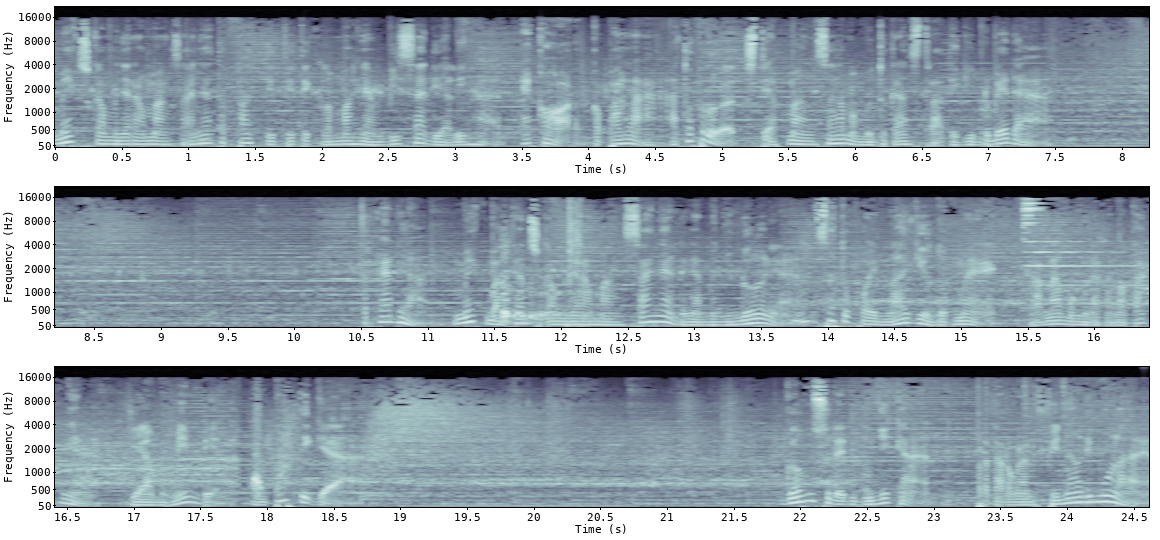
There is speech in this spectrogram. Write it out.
Max suka menyerang mangsanya tepat di titik lemah yang bisa dia lihat, ekor, kepala, atau perut. Setiap mangsa membutuhkan strategi berbeda. Terkadang, Mac bahkan suka menyerang mangsanya dengan menyundulnya. Satu poin lagi untuk Mac, karena menggunakan otaknya, dia memimpin 4-3. Gong sudah dibunyikan, pertarungan final dimulai.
